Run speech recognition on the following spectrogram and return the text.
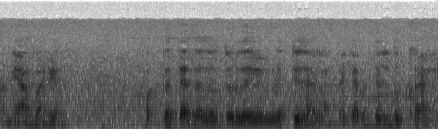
आम्ही आभारी आहोत. फक्त त्याचा जो दुर्दैवी मृत्यू झाला त्याच्याबद्दल दुःख आहे.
